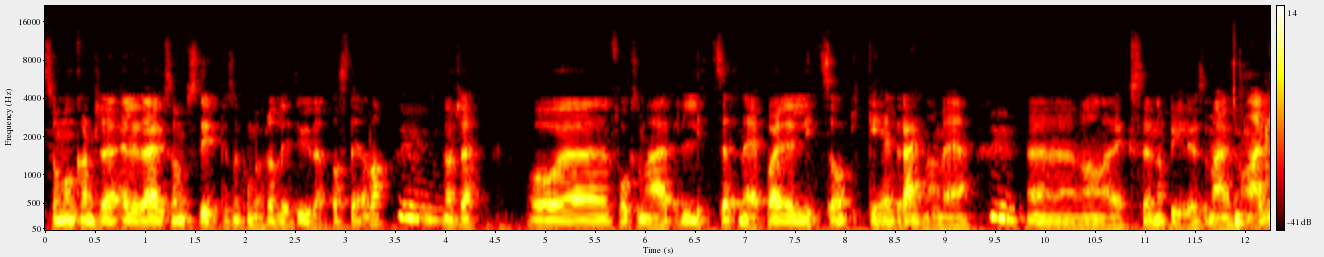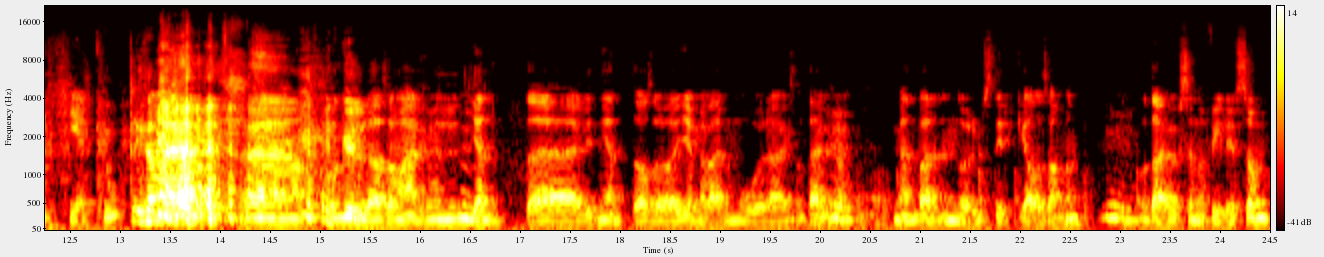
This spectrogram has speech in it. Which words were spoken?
som man kanskje Eller det er liksom styrke som kommer fra et litt uventa sted, da, Mm. kanskje. Og eh, folk som er litt sett ned på, eller litt sånn ikke helt regna med. Mm. Uh, han er xenofile som er liksom, Han er ikke helt klok, liksom. uh, og Gulla som er liksom en jente, liten jente, og så hjemmeværende mor. Det er liksom men bare en enorm styrke i alle sammen. Mm. Og det er jo Xenophilius som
